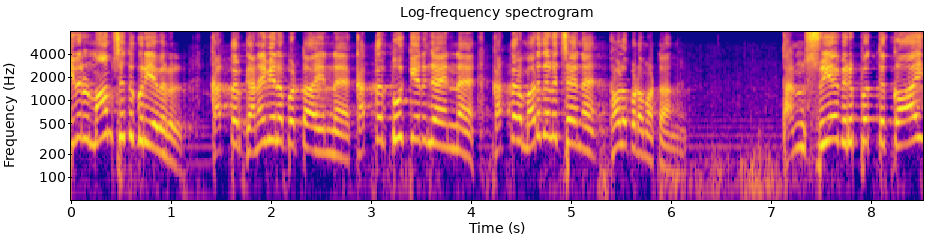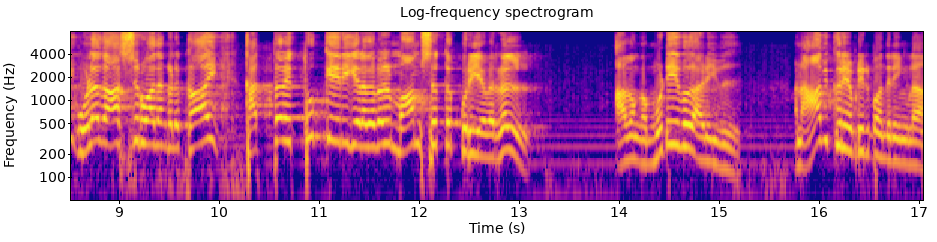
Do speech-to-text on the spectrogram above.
இவர்கள் மாம்சத்துக்குரியவர்கள். கத்தர் கனவீனப்பட்டா என்ன? கத்தர் தூக்கி எறிஞ்சா என்ன? கத்தர் மறுதளிச்சா என்ன? கவலைப்பட மாட்டாங்க. தன் சுய விருப்பத்துக்காய் உலக ஆசீர்வாதங்களுக்காய் கத்தரை தூக்கி எறிகிறவர்கள் மாம்சத்துக்குரியவர்கள். அவங்க முடிவு அழிவு. ஆனால் ஆவிக்குரிய எப்படி இருப்பான் தெரியுங்களா?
